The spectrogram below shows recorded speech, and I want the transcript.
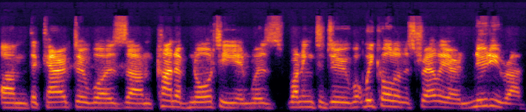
Um, the character was um, kind of naughty and was wanting to do what we call in Australia a nudie run.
